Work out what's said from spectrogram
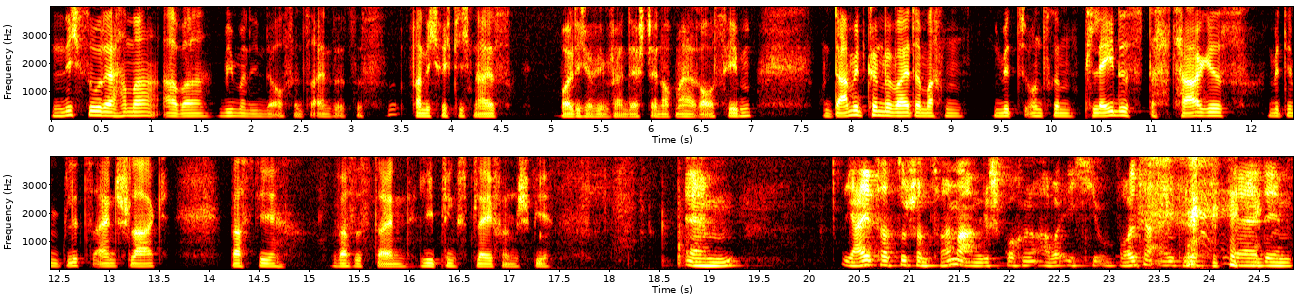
nicht so der Hammer, aber wie man ihn in der Offense einsetzt, das fand ich richtig nice. Wollte ich auf jeden Fall an der Stelle nochmal herausheben. Und damit können wir weitermachen mit unserem Play des Tages, mit dem Blitzeinschlag. Basti, was ist dein Lieblingsplay von dem Spiel? Ähm, ja, jetzt hast du schon zweimal angesprochen, aber ich wollte eigentlich äh, den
